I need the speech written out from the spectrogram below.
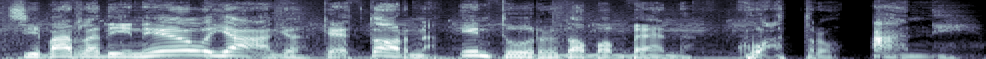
Si parla di Neil Young che torna in tour dopo ben 4 anni.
